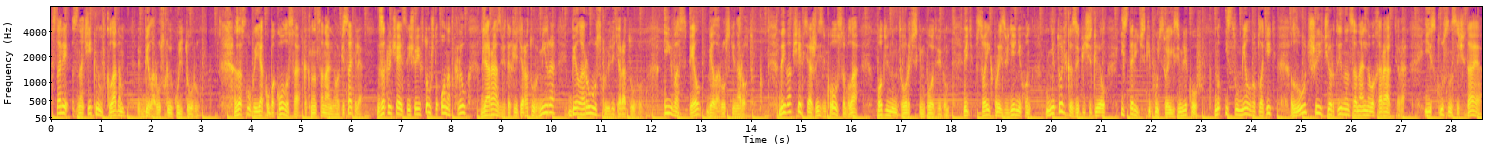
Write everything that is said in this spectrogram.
стали значительным вкладом в белорусскую культуру. Заслуга Якуба Колоса, как национального писателя, заключается еще и в том, что он открыл для развитых литератур мира белорусскую литературу и воспел белорусский народ. Да и вообще вся жизнь Колоса была подлинным творческим подвигом. Ведь в своих произведениях он не только запечатлел исторический путь своих земляков, но и сумел воплотить лучшие черты национального характера и искусно сочетая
